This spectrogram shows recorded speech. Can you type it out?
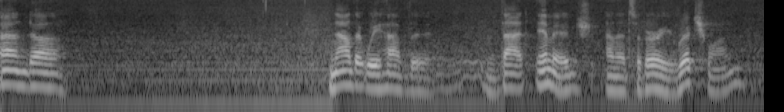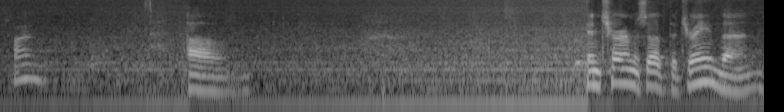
and uh, now that we have the, that image, and it's a very rich one, right? Um, in terms of the dream then,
